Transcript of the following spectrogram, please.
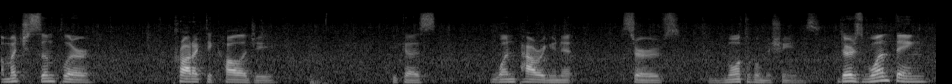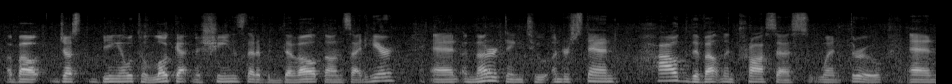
a much simpler product ecology because one power unit serves multiple machines. There's one thing about just being able to look at machines that have been developed on site here and another thing to understand how the development process went through and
